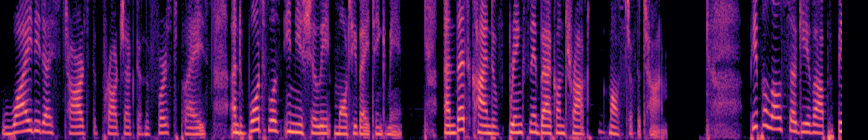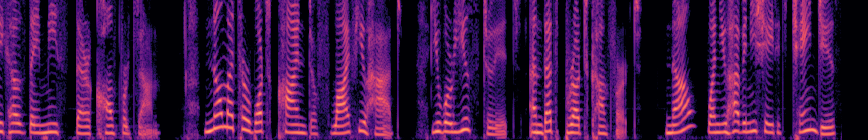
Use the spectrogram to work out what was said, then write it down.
Why did I start the project in the first place and what was initially motivating me? And that kind of brings me back on track most of the time. People also give up because they miss their comfort zone. No matter what kind of life you had, you were used to it and that brought comfort. Now when you have initiated changes,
